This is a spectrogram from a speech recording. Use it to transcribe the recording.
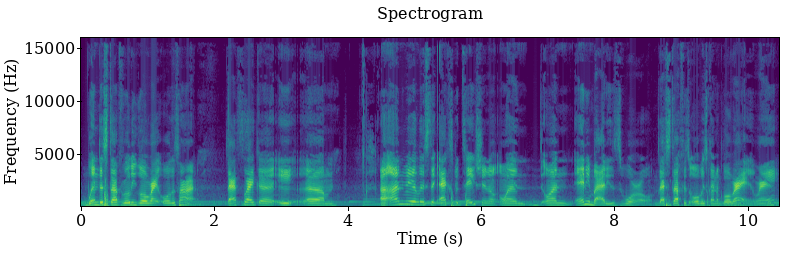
when does stuff really go right all the time? That's like a, a um, an unrealistic expectation on on anybody's world that stuff is always going to go right, right?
